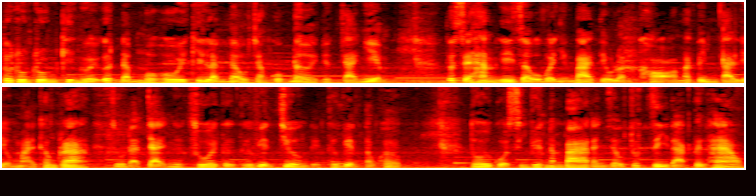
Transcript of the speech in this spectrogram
Tôi run run khi người ướt đẫm mồ hôi khi lần đầu trong cuộc đời được trải nghiệm. Tôi sẽ hẳn ghi dấu với những bài tiểu luận khó mà tìm tài liệu mãi không ra, dù đã chạy ngược xuôi từ thư viện trường đến thư viện tổng hợp. Tôi của sinh viên năm ba đánh dấu chút gì đáng tự hào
